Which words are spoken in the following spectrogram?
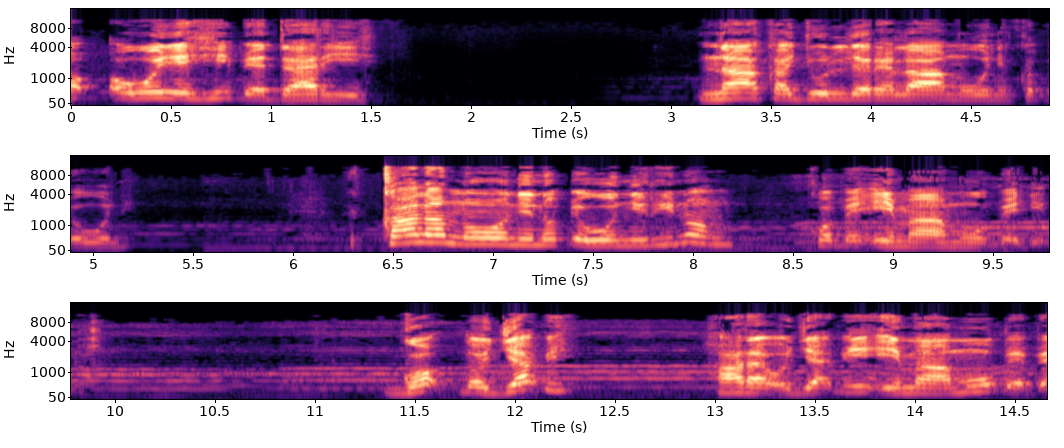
o o woye hiɓe dari. Naa ka jullere laamu woni ko ɓe woni. Kala noone no ɓe woniri noon ko ɓe imamuɓe ɗiɗo. Goɗɗo jaɓi hara o jaɓi imamuɓe ɓe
